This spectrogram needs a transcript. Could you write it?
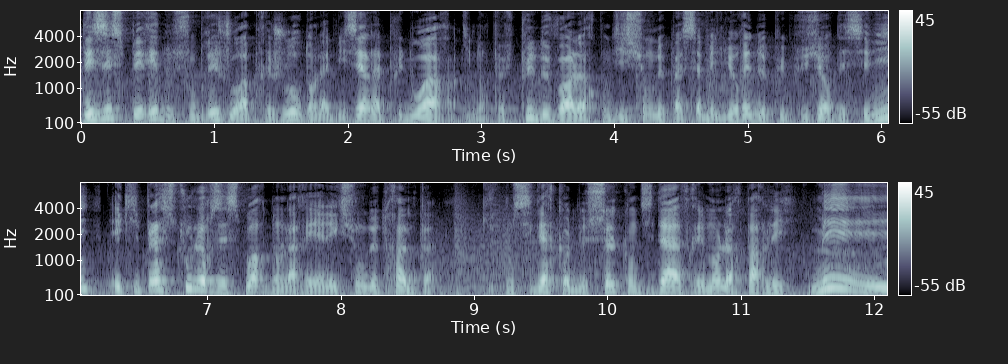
désespérés de sombrer jour après jour dans la misère la plus noire, qui n'en peuvent plus de voir leurs conditions ne pas s'améliorer depuis plusieurs décennies et qui placent tous leurs espoirs dans la réélection de Trump, qu'ils considèrent comme le seul candidat à vraiment leur parler. Mais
